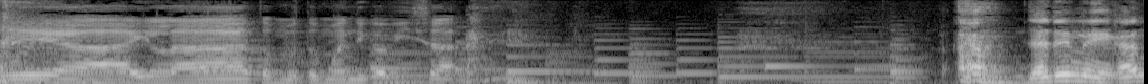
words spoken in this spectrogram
Iya ilah tumbuh-tumbuhan juga bisa. Jadi nih kan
